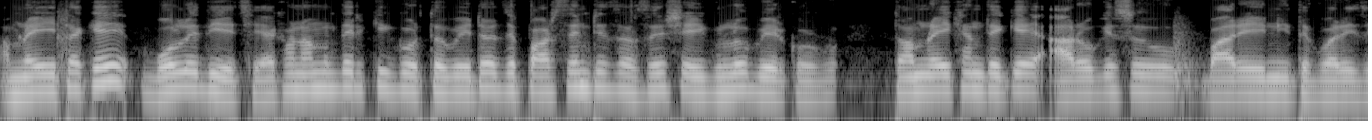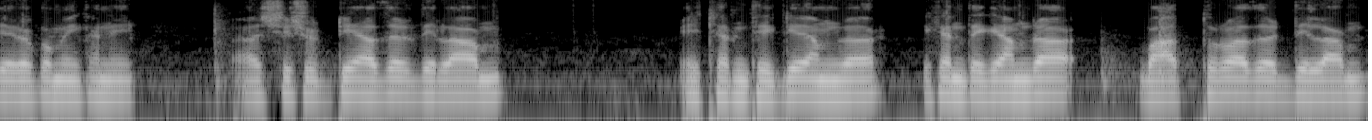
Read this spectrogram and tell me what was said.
আমরা এটাকে বলে দিয়েছি। এখন আমাদের কি করতে হবে? এটার যে পার্সেন্টেজ আছে সেইগুলো বের করব। তো আমরা এখান থেকে আরও কিছু বাড়িয়ে নিতে পারি। যেরকম এখানে ছেষট্টি হাজার দিলাম। এখান থেকে আমরা, এখান থেকে আমরা বাহাত্তর হাজার দিলাম।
